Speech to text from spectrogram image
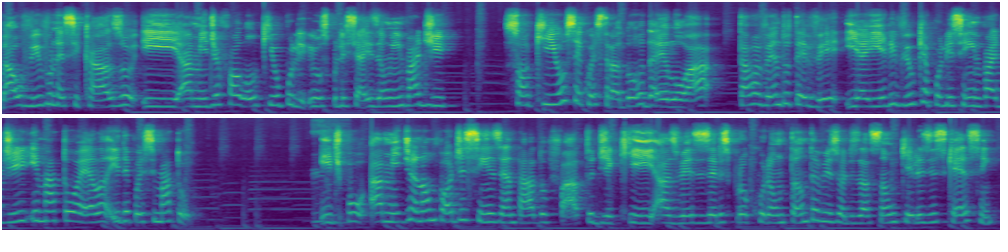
ao vivo nesse caso e a mídia falou que poli os policiais iam invadir. Só que o sequestrador da Eloá tava vendo TV e aí ele viu que a polícia ia invadir e matou ela e depois se matou. E, tipo, a mídia não pode se isentar do fato de que, às vezes, eles procuram tanta visualização que eles esquecem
